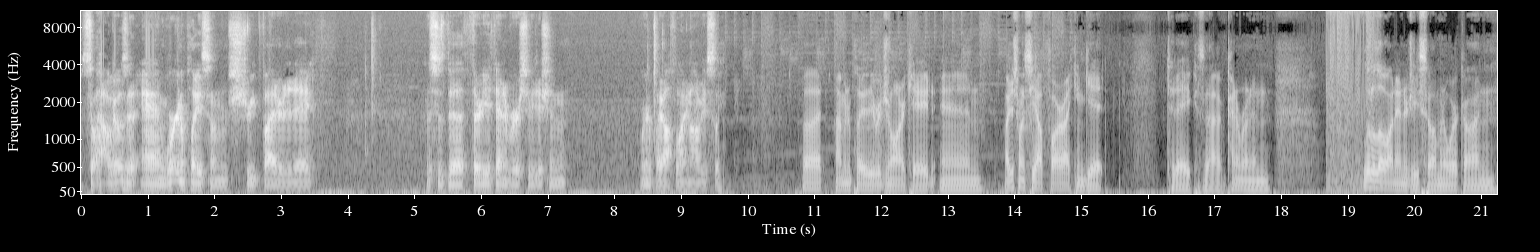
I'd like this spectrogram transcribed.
So how goes it? And we're gonna play some Street Fighter today. This is the 30th anniversary edition. We're gonna play offline, obviously. But I'm gonna play the original arcade, and I just want to see how far I can get today, because I'm kind of running a little low on energy, so I'm gonna work on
